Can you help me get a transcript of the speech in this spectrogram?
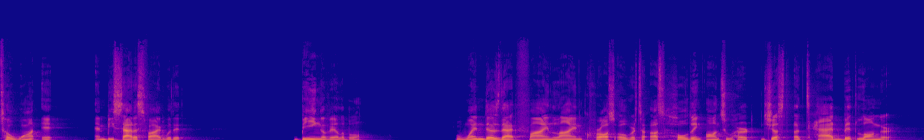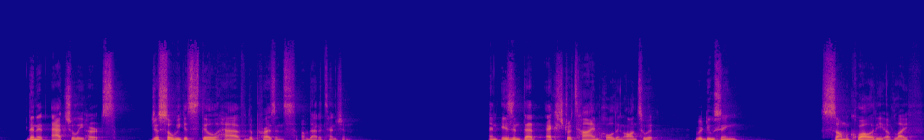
to want it and be satisfied with it being available when does that fine line cross over to us holding on to hurt just a tad bit longer than it actually hurts, just so we could still have the presence of that attention? And isn't that extra time holding on to it reducing some quality of life,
